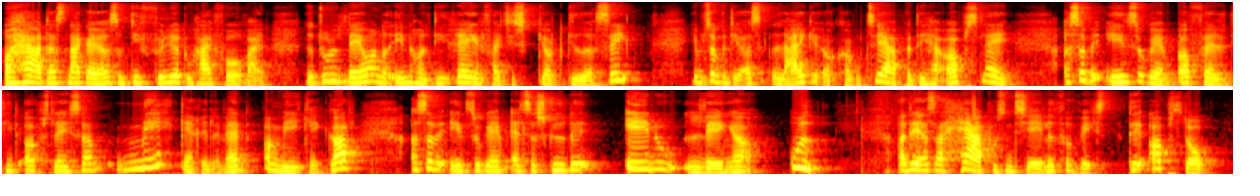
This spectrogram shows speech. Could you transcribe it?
og her der snakker jeg også om de følger, du har i forvejen. Når du laver noget indhold, de rent faktisk godt gider at se, jamen så vil de også like og kommentere på det her opslag, og så vil Instagram opfatte dit opslag som mega relevant og mega godt, og så vil Instagram altså skyde det endnu længere ud. Og det er altså her potentialet for vækst, det opstår.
